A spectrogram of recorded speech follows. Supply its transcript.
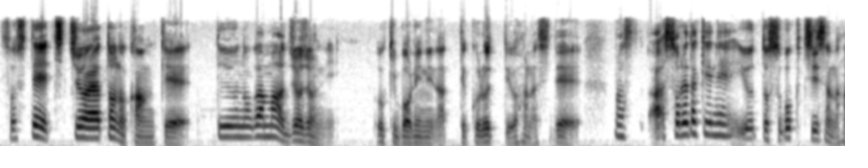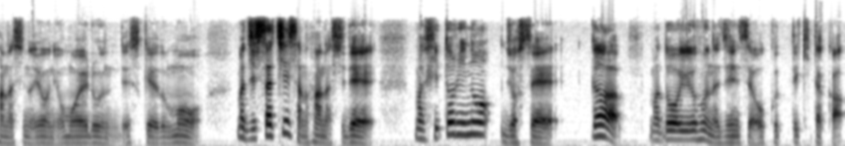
そして父親との関係っていうのが、まあ、徐々に浮き彫りになってくるっていう話で、まあ、それだけね、言うとすごく小さな話のように思えるんですけれども、まあ、実際小さな話で、まあ、一人の女性が、まあ、どういうふうな人生を送ってきたか、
